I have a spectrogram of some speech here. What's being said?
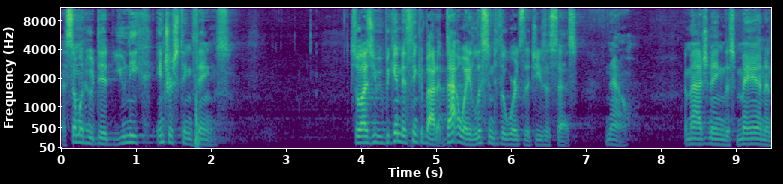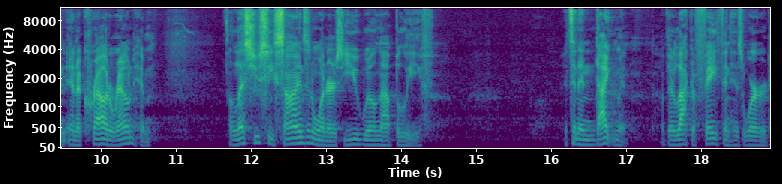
as someone who did unique, interesting things. So, as you begin to think about it that way, listen to the words that Jesus says now, imagining this man and, and a crowd around him. Unless you see signs and wonders, you will not believe. It's an indictment of their lack of faith in his word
